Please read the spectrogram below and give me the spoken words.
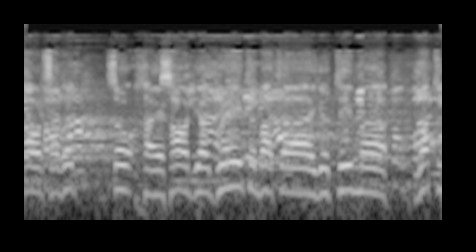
Howard Sadot. So, Howard, you're great, but uh, your team uh, what to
